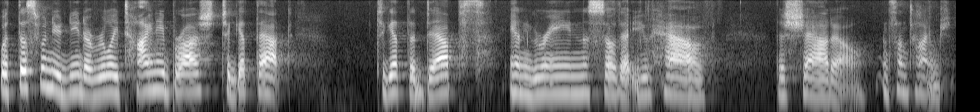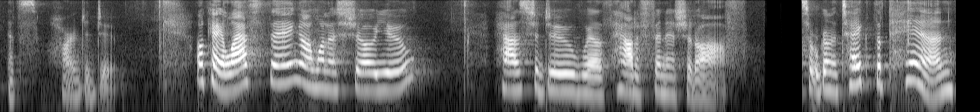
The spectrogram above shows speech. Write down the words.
with this one, you'd need a really tiny brush to get that, to get the depth in green so that you have the shadow. And sometimes it's hard to do. Okay, last thing I want to show you has to do with how to finish it off. So we're going to take the pen,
